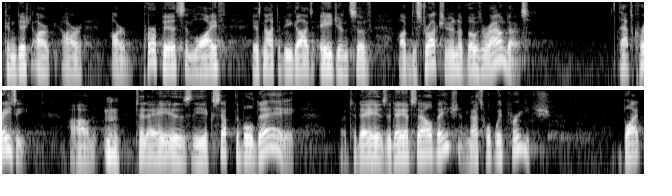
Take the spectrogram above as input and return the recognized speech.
condition, our, our, our purpose in life is not to be God's agents of, of destruction of those around us. That's crazy. Uh, today is the acceptable day. Uh, today is the day of salvation. That's what we preach. But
